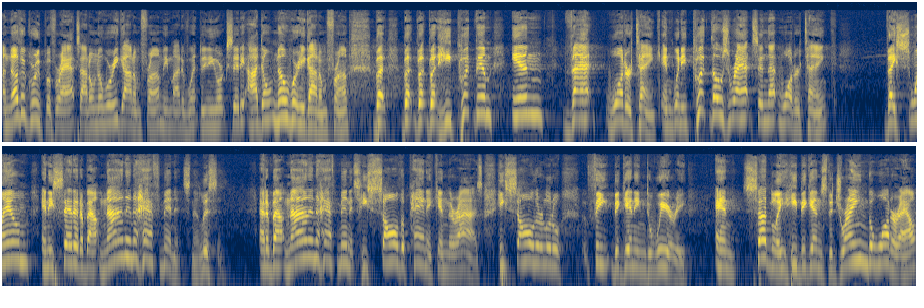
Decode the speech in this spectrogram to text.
another group of rats i don't know where he got them from he might have went to new york city i don't know where he got them from but but but but he put them in that water tank and when he put those rats in that water tank they swam, and he said at about nine and a half minutes, now listen, at about nine and a half minutes, he saw the panic in their eyes. He saw their little feet beginning to weary. And suddenly he begins to drain the water out.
